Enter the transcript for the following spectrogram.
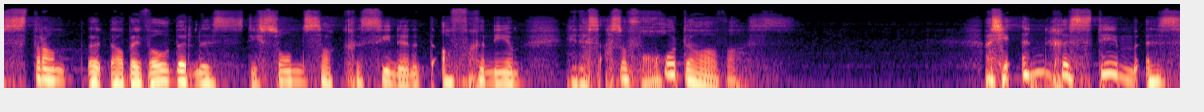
strand uh, daar by wildernis die sonsak gesien en dit afgeneem en is asof God daar was. As jy ingestem is,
